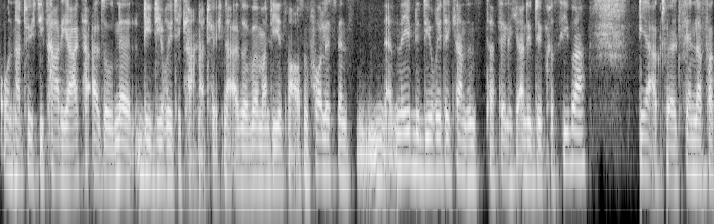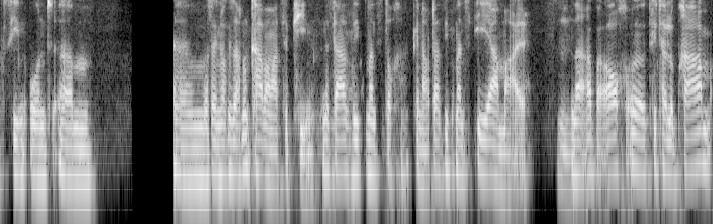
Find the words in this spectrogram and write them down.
Und natürlich die Kardiake, also ne, die Diuretika natürlich. Ne? Also wenn man die jetzt mal außen vor lässt, wenn es neben den Diuretikern sind es tatsächlich Antidepressiva, eher aktuell Fenlafaxin und ähm, ähm, was habe ich noch gesagt, und Carbamazepin. Ne, da sieht man es doch, genau, da sieht man es eher mal. Hm. Ne, aber auch äh, Citalopram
